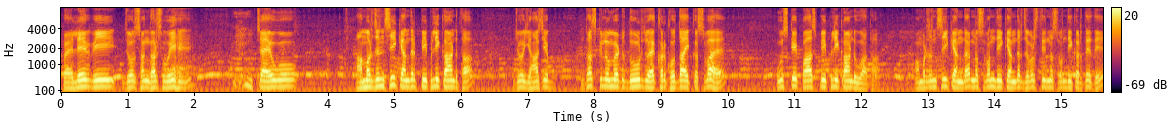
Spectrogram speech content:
पहले भी जो संघर्ष हुए हैं चाहे वो इमरजेंसी के अंदर पिपली कांड था जो यहाँ से 10 किलोमीटर दूर जो है खरखोदा एक कस्बा है उसके पास पिपली कांड हुआ था। इमरजेंसी के अंदर, नसबंदी के अंदर, ज़बरदस्ती नसबंदी करते थे।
